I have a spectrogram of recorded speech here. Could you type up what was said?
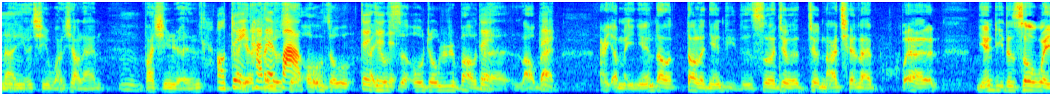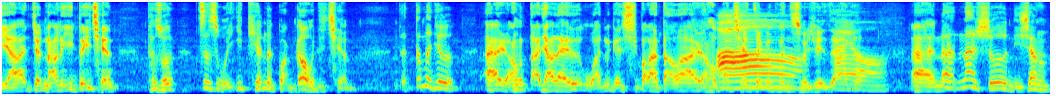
那尤其王小兰，嗯，发行人，哦，对，他在法国，欧洲，他又是欧洲日报的老板，哎呀，每年到到了年底的时候就就拿钱来，呃，年底的时候尾牙就拿了一堆钱，他说这是我一天的广告的钱，根本就。哎，然后大家来玩那个西巴拉岛啊，然后把钱整个分出去这样子。哎，呦哎，那那时候你像，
